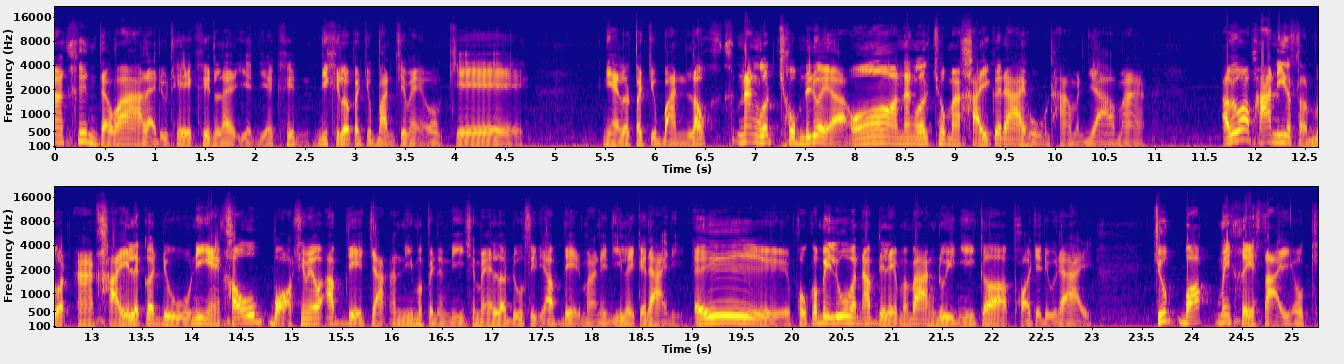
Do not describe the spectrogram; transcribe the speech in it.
มากขึ้น แต่ว่าอะไรดูเท่ขึ้นรายละเอียดเยอะขึ้น นี่คือรถปัจจุบันใช่ไหมโอเค เนี่ยรถปัจจุบันแล้วนั่งรถชมได้ด้วยอะอ๋อนั่งรถชมอาไคก็ได้โหทางมันยาวมาก เอาเป็นว่าพาร์ทนี้เราสำรวจอาไคแล้วก็ดูนี่ไงเขาบอกใช่ไหมว่าอัปเดตจากอันนี้มาเป็นอันนี้ใช่ไหมเราดูสิ่งที่อัปเดตมาในนี้เลยก็ได้นี่ เออผมก็ไม่รู้ว่ามันอัปเดตอะไรมาบ้าง ดูอย่างนี้ก็พอจะดูได้จุกบ็อกไม่เคยใส่โอเค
